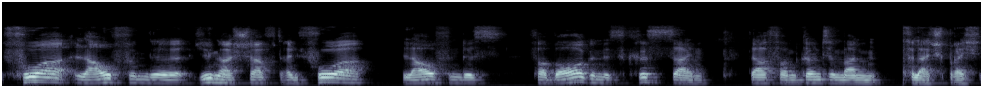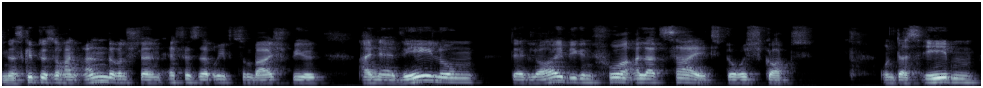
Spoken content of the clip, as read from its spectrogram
vorlaufende Jüngerschaft, ein vorlaufendes, verborgenes Christsein, davon könnte man vielleicht sprechen. Das gibt es auch an anderen Stellen, Epheserbrief zum Beispiel, eine Erwählung der Gläubigen vor aller Zeit durch Gott. Und das eben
